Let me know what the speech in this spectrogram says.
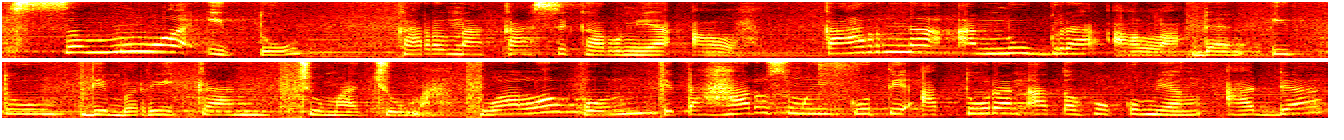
semua itu karena kasih karunia Allah karena anugerah Allah dan itu diberikan cuma-cuma. Walaupun kita harus mengikuti aturan atau hukum yang ada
